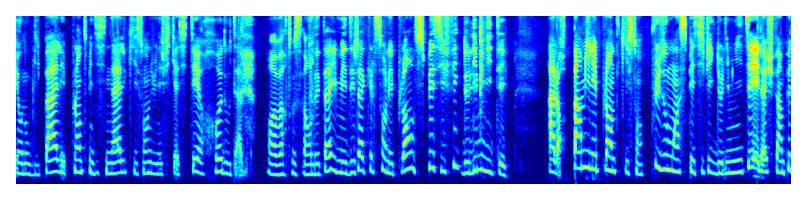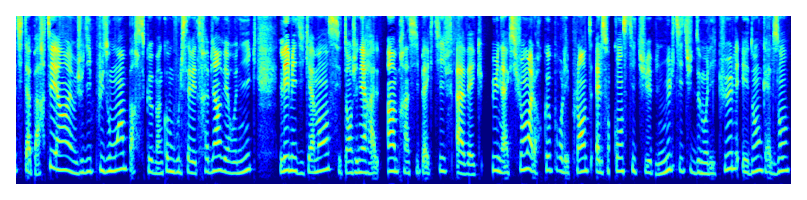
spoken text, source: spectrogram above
Et on n'oublie pas les plantes médicinales qui sont d'une efficacité redoutable. On va voir tout ça en détail, mais déjà, quelles sont les plantes spécifiques de l'immunité? Alors, parmi les plantes qui sont plus ou moins spécifiques de l'immunité, et là je fais un petit aparté, hein, je dis plus ou moins parce que, ben, comme vous le savez très bien, Véronique, les médicaments, c'est en général un principe actif avec une action, alors que pour les plantes, elles sont constituées d'une multitude de molécules et donc elles ont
